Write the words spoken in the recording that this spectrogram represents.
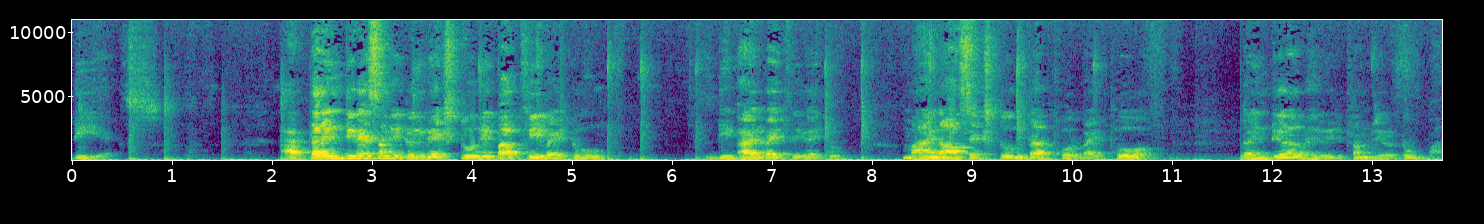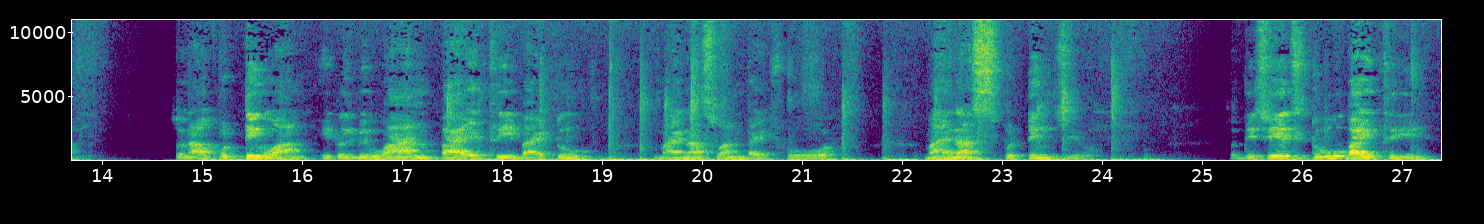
dx. After integration, it will be x to the power 3 by 2 divided by 3 by 2 minus x to the power 4 by 4. The integral value is from 0 to 1. So now putting 1, it will be 1 by 3 by 2 minus 1 by 4 minus putting 0. So this is 2 by 3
